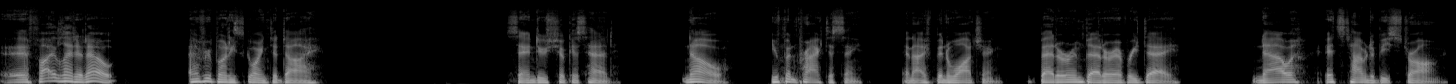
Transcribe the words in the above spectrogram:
If I let it out, everybody's going to die. Sandhu shook his head. No, you've been practicing, and I've been watching. Better and better every day. Now it's time to be strong.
